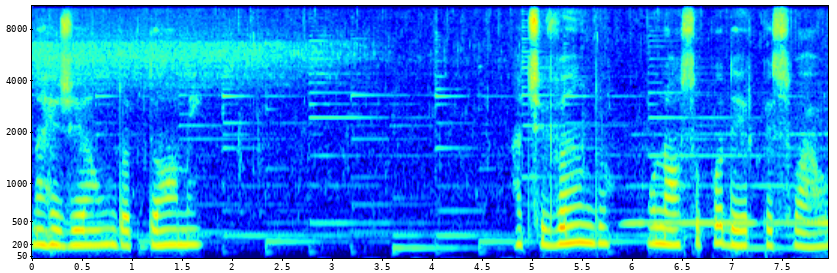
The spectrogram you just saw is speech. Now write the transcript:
na região do abdômen, ativando o nosso poder pessoal.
